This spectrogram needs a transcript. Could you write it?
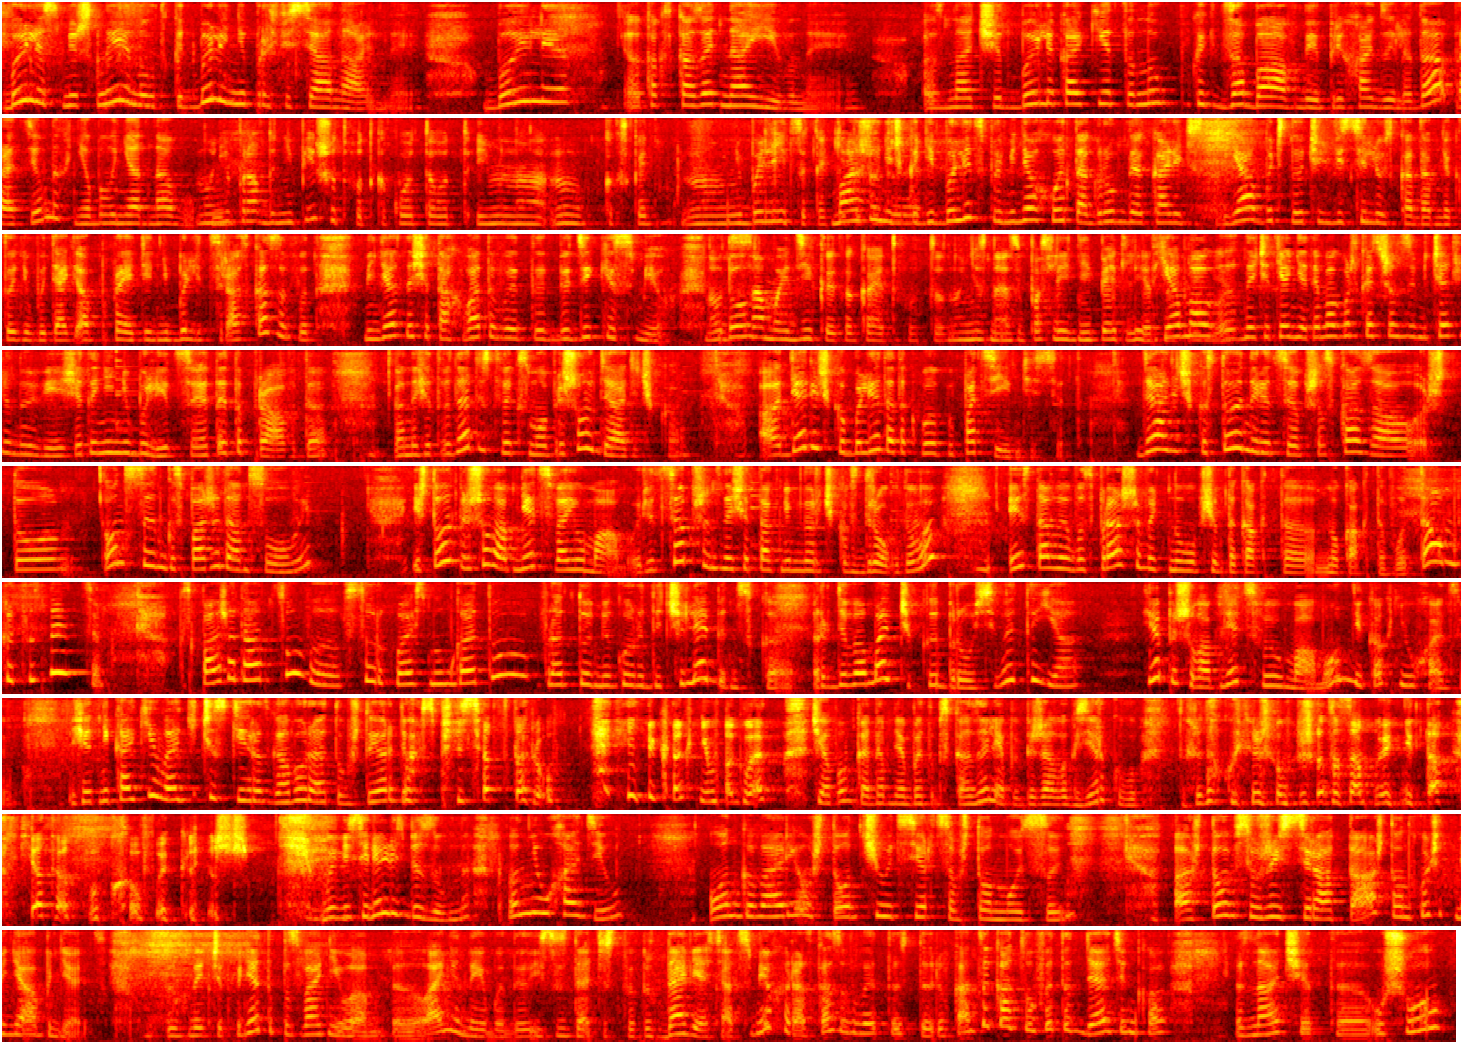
были смешные, но вот, были непрофессиональные, были, э, как сказать, наивные – Значит, были какие-то, ну, какие-то забавные приходили, да, противных не было ни одного. Ну, неправда не пишут, вот какое-то вот именно, ну, как сказать, ну, небылицы какие-то. Машунечка, которые... небылиц про меня ходит огромное количество. Я обычно очень веселюсь, когда мне кто-нибудь про эти небылицы рассказывает. Меня, значит, охватывает дикий смех. Ну, вот самая дикая какая-то вот, ну, не знаю, за последние пять лет, Я могу, значит, я нет, я могу сказать совершенно замечательную вещь. Это не небылица, это, это правда. Значит, в издательстве «Эксмо» пришел дядечка. А дядечка бы лет так под 70. Дядечка, стоя на ресепшн, сказал, что он сын госпожи Донцовой, и что он пришел обнять свою маму. Ресепшн, значит, так немножечко вздрогнула и стала его спрашивать, ну, в общем-то, как-то, ну, как-то вот. Да, он говорит, вы знаете, госпожа Донцова в 48 году в роддоме города Челябинска родила мальчика и бросила. Это я. Я пришла обнять свою маму, он никак не уходил. Значит, никакие логические разговоры о том, что я родилась в 52-м, и никак не могла. Я помню, когда мне об этом сказали, я побежала к зеркалу. Да что такое, что-то со мной не так, я так плохо выгляжу. Мы веселились безумно. Он не уходил. Он говорил, что он чует сердцем, что он мой сын, а что он всю жизнь сирота, что он хочет меня обнять. Значит, мне это позвонила э, Аня Нейман из издательства, давясь от смеха, рассказывала эту историю. В конце концов, этот дяденька, значит, э, ушел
